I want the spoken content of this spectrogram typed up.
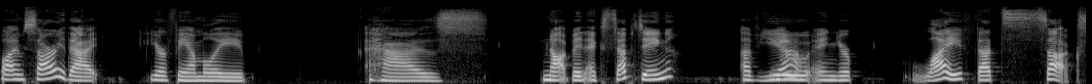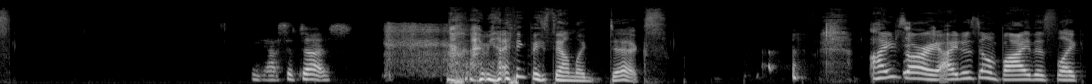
Well, I'm sorry that your family has not been accepting of you Yeah. and your life. That sucks. Yes, it does. I mean, I think they sound like dicks. I'm sorry. I just don't buy this like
